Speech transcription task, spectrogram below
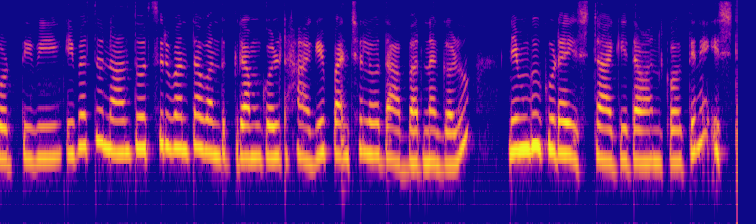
ಕೊಡ್ತೀವಿ. ಇವತ್ತು ನಾನು ತೋರಿಸಿರುವಂಥ ಒಂದು ಗ್ರಾಮ್ ಗೋಲ್ಡ್ ಹಾಗೆ ಪಂಚಲೋದ ಆಭರಣಗಳು ನಿಮಗೂ ಕೂಡ ಇಷ್ಟ ಆಗಿದ್ದಾವೆ ಅಂದ್ಕೊಳ್ತೀನಿ ಇಷ್ಟ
